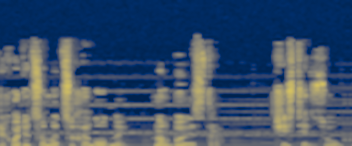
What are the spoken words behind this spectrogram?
Приходится мыться холодной, но быстро. Чистить зубы.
